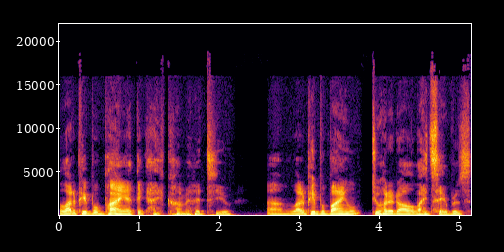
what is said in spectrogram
a lot of people buying. I think I commented to you. Um, a lot of people buying two hundred dollar lightsabers.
